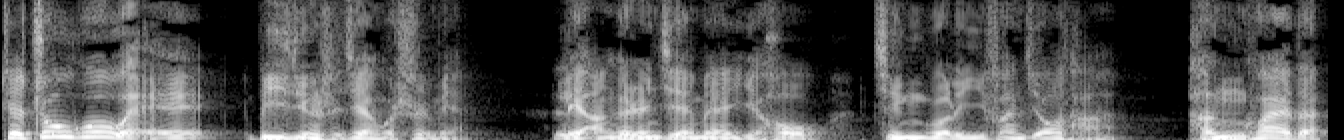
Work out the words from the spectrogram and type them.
这周国伟毕竟是见过世面，两个人见面以后，经过了一番交谈，很快的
